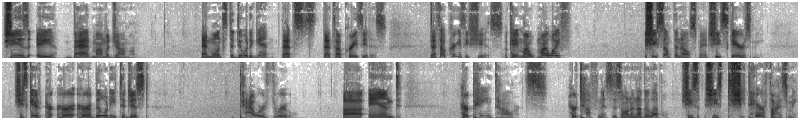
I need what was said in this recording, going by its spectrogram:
She is a bad mama jama and wants to do it again. That's that's how crazy it is. That's how crazy she is. Okay, my my wife she's something else, man. She scares me. She scares her her her ability to just power through uh, and her pain tolerance, her toughness is on another level. She's she's she terrifies me.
